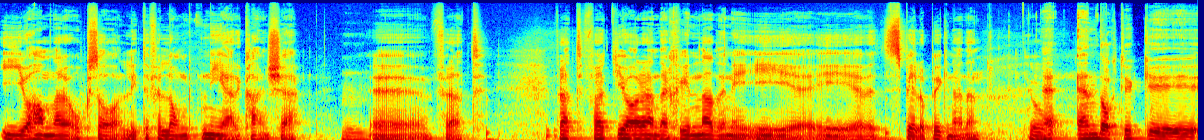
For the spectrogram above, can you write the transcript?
Io hamnade också lite för långt ner kanske mm. För, att, för, att, för att göra den där skillnaden i, i, i speluppbyggnaden. Jo. Ändå tycker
